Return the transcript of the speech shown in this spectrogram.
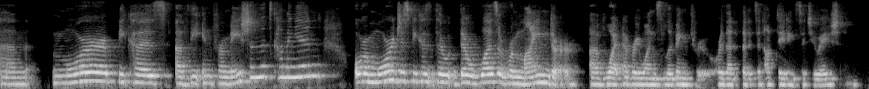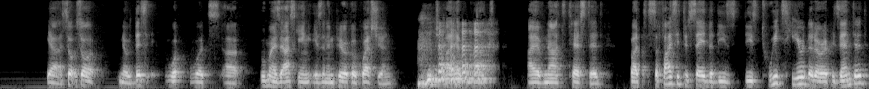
um, more because of the information that's coming in, or more just because there there was a reminder of what everyone's living through, or that that it's an updating situation? Yeah. So so you know this what what's uh, Uma is asking is an empirical question, which I have not I have not tested. But suffice it to say that these these tweets here that are represented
